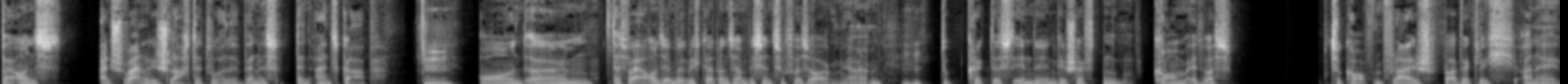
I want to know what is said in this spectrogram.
bei uns ein Schwein geschlachtet wurde, wenn es denn eins gab. Hm. Und ähm, das war ja unsere Möglichkeit, uns ein bisschen zu versorgen. Ja. Du kriegtest in den Geschäften kaum etwas zu kaufen. Fleisch war wirklich eine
